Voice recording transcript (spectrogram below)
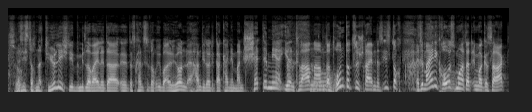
so. Das ist doch natürlich die, mittlerweile da, äh, das kannst du doch überall hören, äh, haben die Leute gar keine Manschette mehr, ihren Klarnamen da drunter zu schreiben. Das ist doch, also meine Großmutter hat immer gesagt,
